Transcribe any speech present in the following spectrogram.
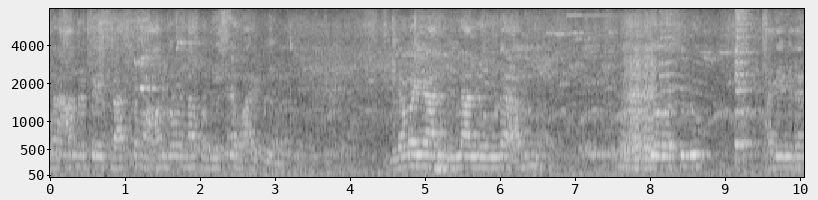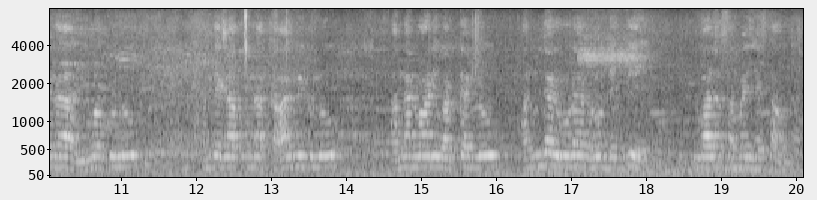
మన ఆంధ్రప్రదేశ్ రాష్ట్రం ఆందోళన ప్రదేశ్గా మారిపోయింది. ఇరవై ఆరు జిల్లాల్లో కూడా ఉద్యోగస్తులు అదేవిధంగా యువకులు అంతేకాకుండా కార్మికులు అంగన్వాడీ వర్కర్లు అందరూ కూడా రోడ్డు ఎక్కి ఇవాళ సమ్మె చేస్తూ ఉన్నారు.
